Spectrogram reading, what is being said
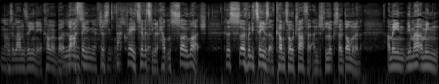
no. Was it Lanzini? I can't remember. But I Lanzini, I think think just it that creativity But- would have helped them so much because there's so many teams that have come to Old Trafford and just look so dominant. I mean, the amount. I mean,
